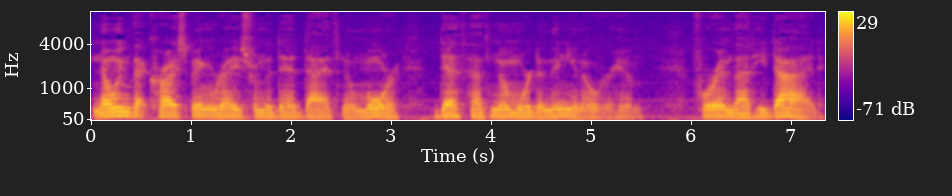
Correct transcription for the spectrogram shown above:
Knowing that Christ, being raised from the dead, dieth no more, death hath no more dominion over him. For in that he died,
